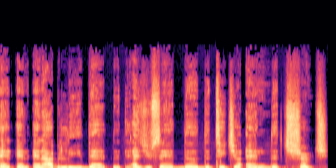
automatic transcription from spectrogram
And, and and I believe that, as you said, the the teacher and the church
